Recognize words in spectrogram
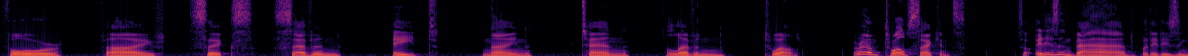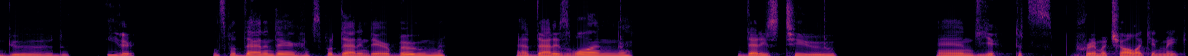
four, five, six, seven, eight, nine, ten, eleven, twelve. Around 12 seconds. So it isn't bad, but it isn't good either. Let's put that in there. Let's put that in there. Boom. Uh, that is one. That is two. And yeah, that's pretty much all I can make.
